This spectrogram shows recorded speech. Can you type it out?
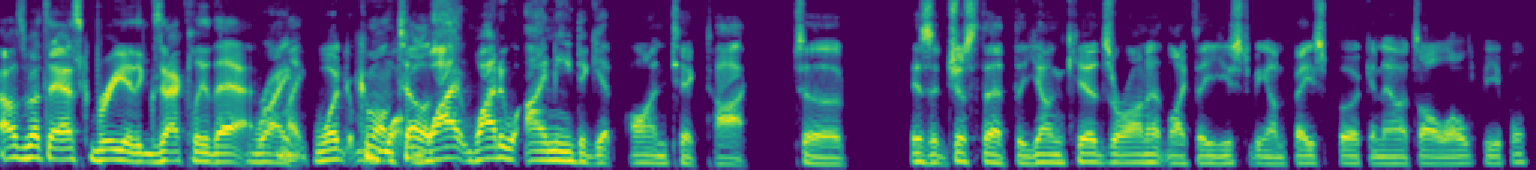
I was about to ask Bree exactly that. right? Like, what come on, wh- tell us. why why do I need to get on TikTok to is it just that the young kids are on it like they used to be on Facebook and now it's all old people?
